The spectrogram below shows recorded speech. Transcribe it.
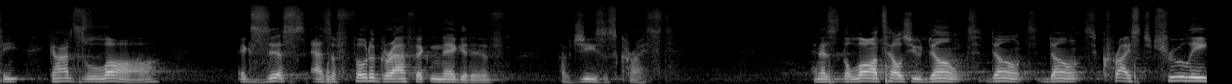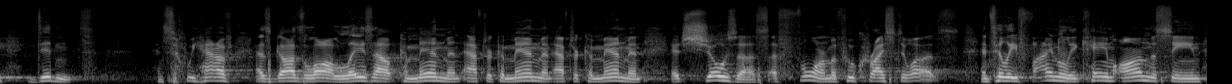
See, God's law exists as a photographic negative of Jesus Christ. And as the law tells you, don't, don't, don't, Christ truly didn't. And so we have, as God's law lays out commandment after commandment after commandment, it shows us a form of who Christ was until he finally came on the scene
